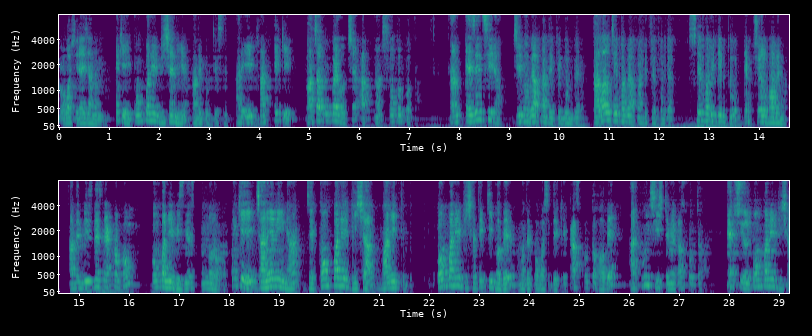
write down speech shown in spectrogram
প্রবাসীরাই জানেন অনেকেই কোম্পানির ভিসা নিয়ে ফাঁদে পড়তেছেন, আর এই ফাঁদ থেকে বাঁচার উপায় হচ্ছে আপনার সতর্কতা। কারণ এজেন্সিরা যেভাবে আপনাদেরকে বলবে, দালাল যেভাবে আপনাদেরকে বলবে, সেভাবে কিন্তু অ্যাকচুয়াল হবে না। তাদের বিজনেস একরকম কোম্পানির বিজনেস অন্যরকম। অনেকেই জানেনই না যে কোম্পানির ভিসা মানে কি? কোম্পানির ভিসাতে কীভাবে আমাদের প্রবাসীদেরকে কাজ করতে হবে আর কোন সিস্টেমে কাজ করতে হবে। অ্যাকচুয়াল কোম্পানির ভিসা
